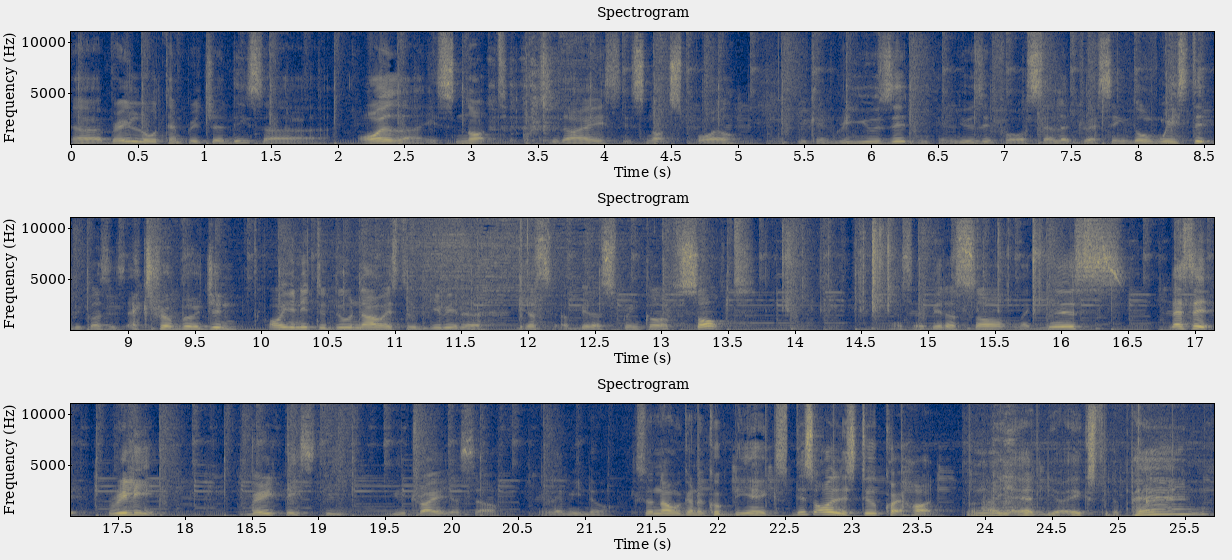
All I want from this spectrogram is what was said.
uh, very low temperature. This uh, oil uh, is not oxidized, it's not spoiled. You can reuse it, you can use it for salad dressing. Don't waste it because it's extra virgin. All you need to do now is to give it a just a bit of sprinkle of salt. That's a bit of salt like this. That's it, really. Very tasty. You try it yourself and let me know. So now we're gonna cook the eggs. This oil is still quite hot. So now you add your eggs to the pan.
